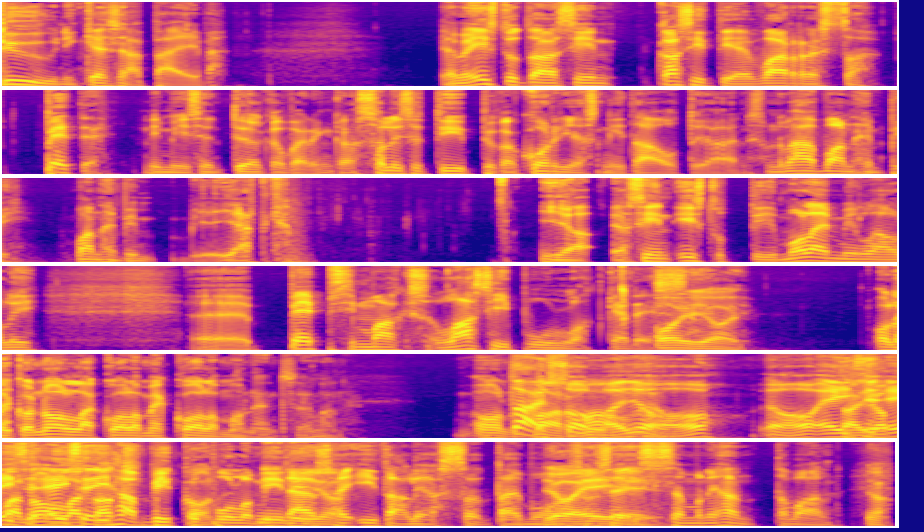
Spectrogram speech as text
tyyni kesäpäivä. Ja me istutaan siinä kasitien varressa Pete-nimisen työkaverin kanssa. Se oli se tyyppi, joka korjasi niitä autoja aina. Se on vähän vanhempi, vanhempi jätkä. Ja, ja siinä istuttiin, molemmilla oli ö, Pepsi Max lasipullot kädessä. Oi oi. Oliko 033 sellainen? On Taisi varmaan, olla, joo. joo. Ei, Tai se, ei, se, ei se 0,25. ihan pikkupullo, Niin, mitä niin, jossain joo. Italiassa tai muualla. Joo, se, ei, se, ei. se semmoinen ihan tavallinen. Joo.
